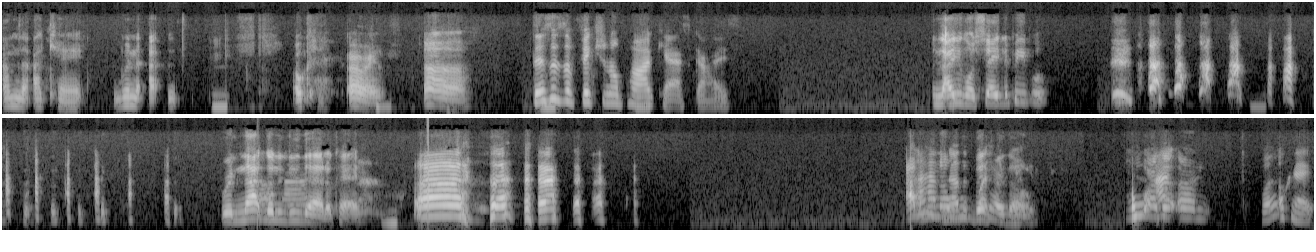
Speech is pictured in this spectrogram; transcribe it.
I'm not. I can't. When I, okay, all right. Uh, this is a fictional podcast, guys. Now you're gonna shade the people. We're not gonna do that, okay? Uh, I don't know who bit her though. Who are I- the um? What? okay,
